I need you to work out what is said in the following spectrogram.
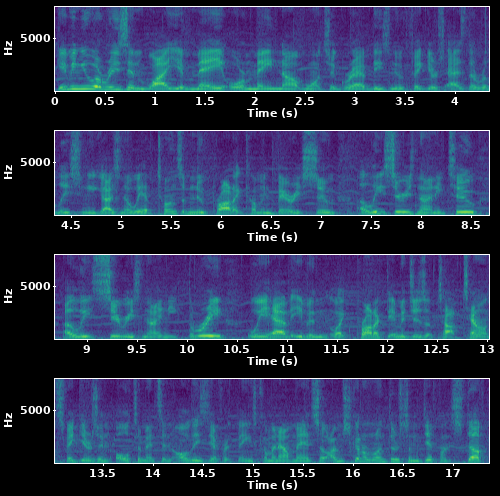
giving you a reason why you may or may not want to grab these new figures as they're releasing. You guys know we have tons of new product coming very soon. Elite Series 92, Elite Series 93. We have even like product images of top talents figures and ultimates and all these different things coming out, man. So I'm just going to run through some different stuff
